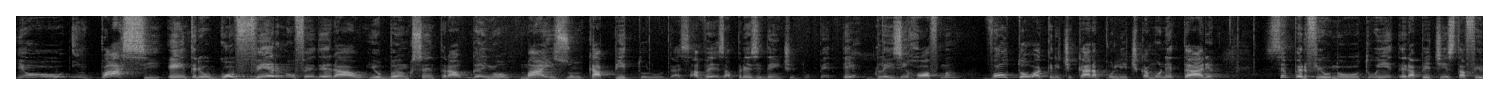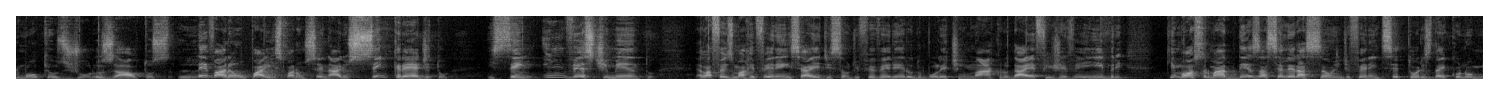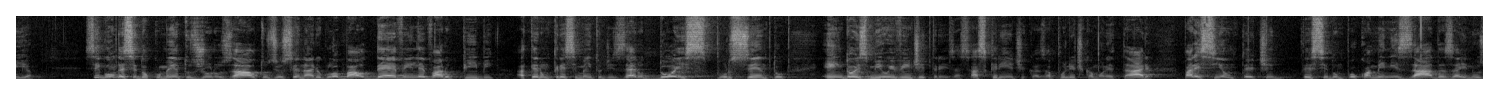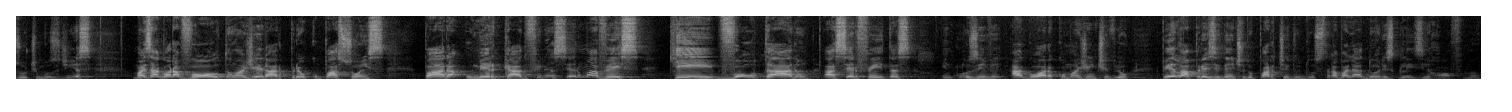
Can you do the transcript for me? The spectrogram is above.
E o impasse entre o governo federal e o Banco Central ganhou mais um capítulo. Dessa vez, a presidente do PT, Gleisi Hoffmann, voltou a criticar a política monetária. Seu perfil no Twitter, a petista afirmou que os juros altos levarão o país para um cenário sem crédito e sem investimento. Ela fez uma referência à edição de fevereiro do boletim macro da FGV Ibre, que mostra uma desaceleração em diferentes setores da economia. Segundo esse documento, os juros altos e o cenário global devem levar o PIB a ter um crescimento de 0,2% em 2023. Essas críticas à política monetária pareciam ter, tido, ter sido um pouco amenizadas aí nos últimos dias, mas agora voltam a gerar preocupações para o mercado financeiro, uma vez que voltaram a ser feitas, inclusive agora, como a gente viu, pela presidente do Partido dos Trabalhadores, Gleisi Hoffmann.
